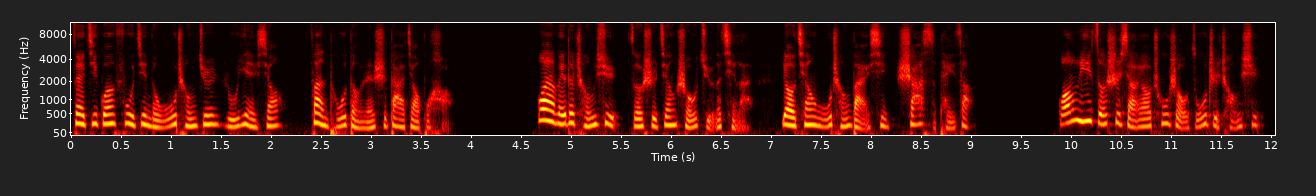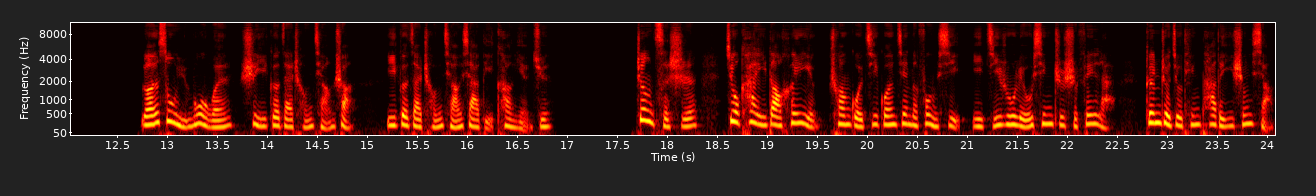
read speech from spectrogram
在机关附近的吴成军如燕霄、范图等人是大叫不好，外围的程旭则是将手举了起来，要将吴城百姓杀死陪葬。王离则是想要出手阻止程旭。栾素与莫文是一个在城墙上，一个在城墙下抵抗燕军。正此时，就看一道黑影穿过机关间的缝隙，以急如流星之势飞来。跟着就听“啪”的一声响，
